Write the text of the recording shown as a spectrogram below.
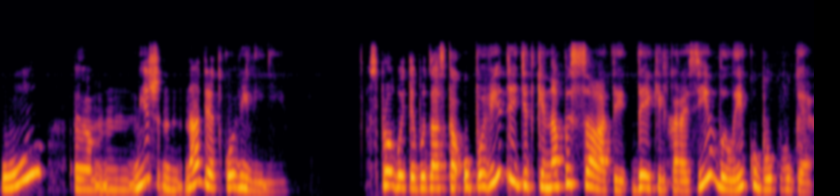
у ем, між надрядковій лінії. Спробуйте, будь ласка, у повітрі, дітки, написати декілька разів велику букву Г.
